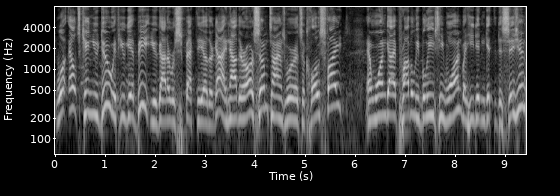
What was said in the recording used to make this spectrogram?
what else can you do if you get beat? You got to respect the other guy. Now, there are some times where it's a close fight and one guy probably believes he won, but he didn't get the decision.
